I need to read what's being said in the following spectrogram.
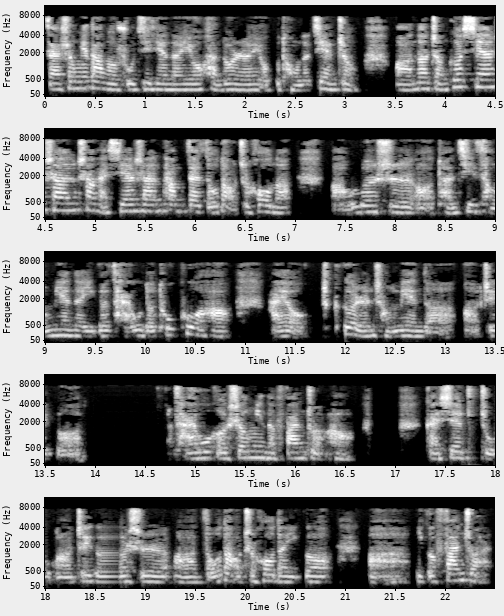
在生命大扫除期间呢，也有很多人有不同的见证啊。那整个西安山，上海西安山，他们在走岛之后呢，啊，无论是呃团契层面的一个财务的突破哈，还有个人层面的呃这个财务和生命的翻转哈。感谢主啊，这个是啊走祷之后的一个啊一个翻转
